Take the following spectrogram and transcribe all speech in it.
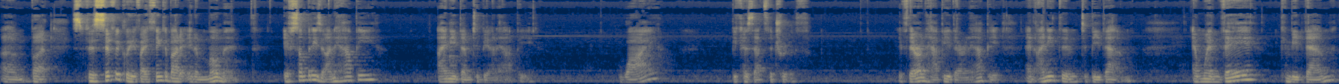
Um, but specifically, if I think about it in a moment, if somebody's unhappy, I need them to be unhappy. Why? Because that's the truth. If they're unhappy, they're unhappy. And I need them to be them. And when they can be them,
